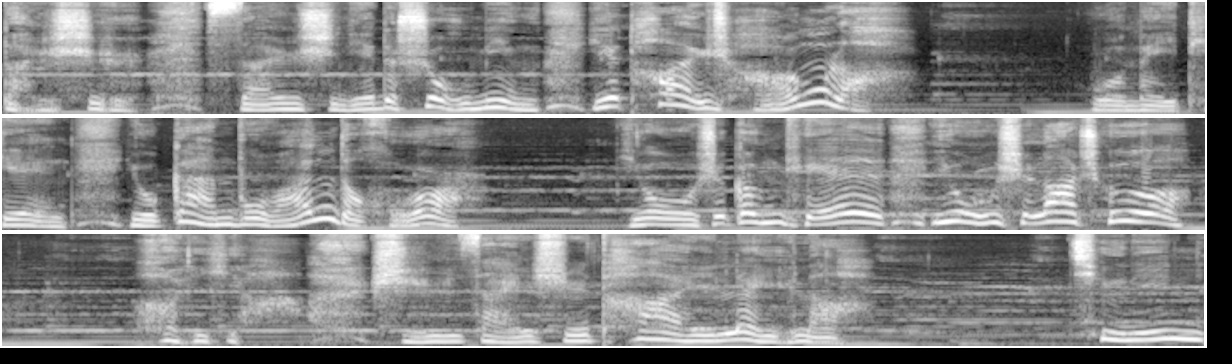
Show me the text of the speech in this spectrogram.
但是三十年的寿命也太长了。”我每天有干不完的活儿，又是耕田，又是拉车，哎呀，实在是太累了。请您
